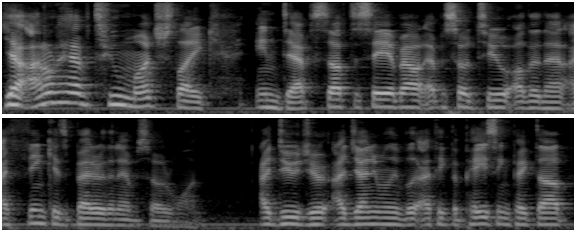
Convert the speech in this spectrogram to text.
Yeah, I don't have too much like in-depth stuff to say about episode two, other than I think it's better than episode one. I do. I genuinely. believe I think the pacing picked up.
